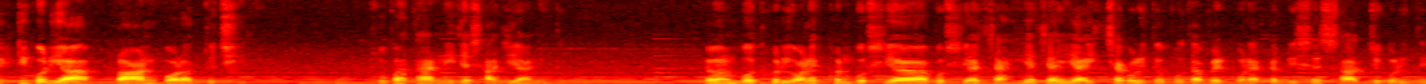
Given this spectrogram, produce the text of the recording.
একটি করিয়া প্রাণ বরাদ্দ ছিল। সুভা তাহার নিজে সাজিয়া আনিত। এবং বোধ করি অনেকক্ষণ বসিয়া বসিয়া, চাহিয়া চাহিয়া ইচ্ছা করিত প্রতাপের কোন একটা বিশেষ সাহায্য করিতে।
